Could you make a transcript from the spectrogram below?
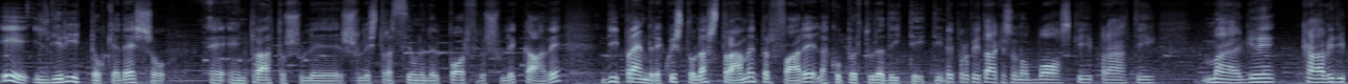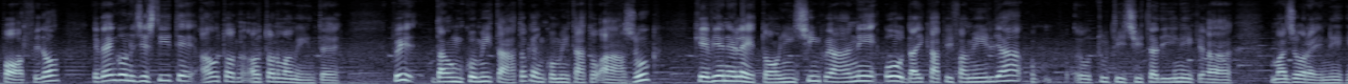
e il diritto che adesso è entrato sulle, sull'estrazione del porfido, sulle cave, di prendere questo lastrame per fare la copertura dei tetti. Le proprietà che sono boschi, prati, maghe, cavi di porfido e vengono gestite auton- autonomamente. Qui da un comitato che è un comitato ASUC che viene eletto ogni 5 anni o dai capi famiglia o tutti i cittadini eh, maggiorenni.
